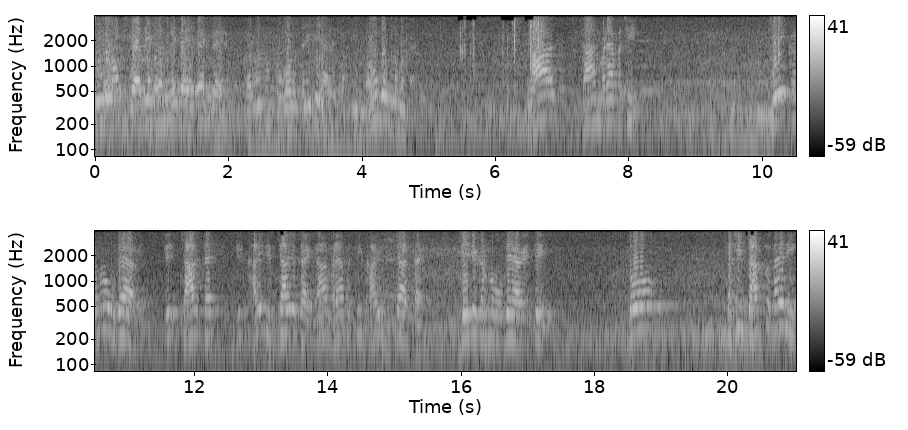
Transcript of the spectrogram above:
રહે. આ જ્ઞાન મળ્યા પછી જે કર્મ ઉદય આવે જે ચાર્જ થાય ખાલી ડિસ્ચાર્જ થાય જ્ઞાન મળ્યા પછી ખાલી ડિસ્ચાર્જ થાય જે જે કર્મ ઉદય આવે તે. તો પછી ચાર્જ તો થાય નહીં.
